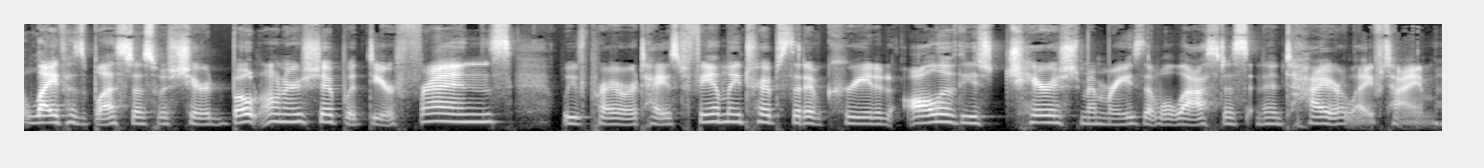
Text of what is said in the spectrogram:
Life has blessed us with shared boat ownership with dear friends. We've prioritized family trips that have created all of these cherished memories that will last us an entire lifetime.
